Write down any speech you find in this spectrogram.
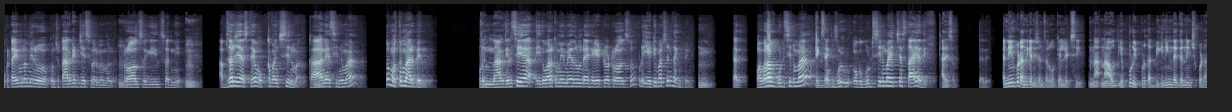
ఒక టైంలో మీరు కొంచెం టార్గెట్ చేసేవారు మిమ్మల్ని. ట్రాల్స్ గీల్స్ అన్ని. అబ్జర్వ్ చేస్తే ఒక్క మంచి సినిమా కానే సినిమాతో మొత్తం మారిపోయింది. ఇప్పుడు నాకు తెలిసి ఇది వరకు మీ మీద ఉండే హేట్ ట్రాల్స్ ఇప్పుడు ఎయిటీ పర్సెంట్ తగ్గిపోయింది. అది power of good cinema Exactly, ఒక గుడ్ సినిమా ఇచ్చే స్థాయి అది. అదే సార్ అదే. నేను కూడా అందుకే నిషాన్ సార్ ఓకే లెట్సి నా నా ఎప్పుడు ఇప్పుడు కాదు బిగినింగ్ దగ్గర నుంచి కూడా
